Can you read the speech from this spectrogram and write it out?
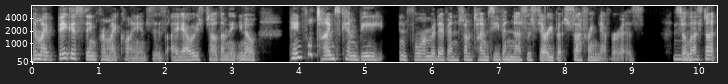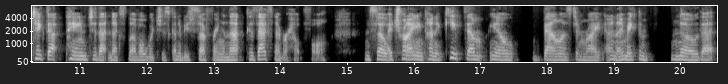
And my mm-hmm. biggest thing for my clients is I always tell them that, you know, painful times can be informative and sometimes even necessary, but suffering never is. Mm-hmm. So let's not take that pain to that next level, which is going to be suffering and that, because that's never helpful. And so I try and kind of keep them, you know, balanced and right. And I make them know that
